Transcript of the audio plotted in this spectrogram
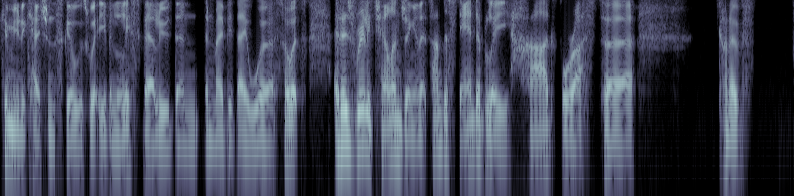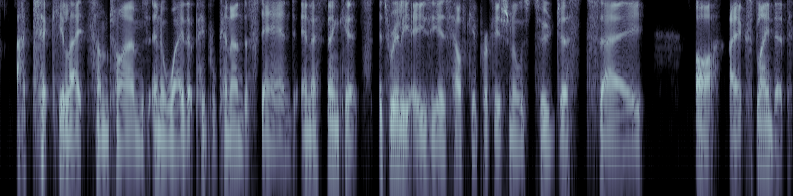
communication skills were even less valued than than maybe they were so it's it is really challenging and it's understandably hard for us to kind of articulate sometimes in a way that people can understand and i think it's it's really easy as healthcare professionals to just say oh i explained it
